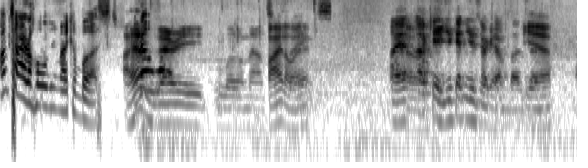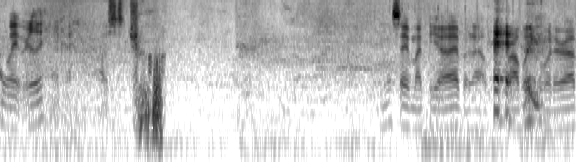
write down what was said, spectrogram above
I'm tired of holding my combust. I You have know what? very low amounts Finally. of things. I Oh. okay, you can use your Okay, combust. then. Yeah. Oh wait, really? Okay. I was just drunk. I'm gonna save my PI, but I'll probably put her up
